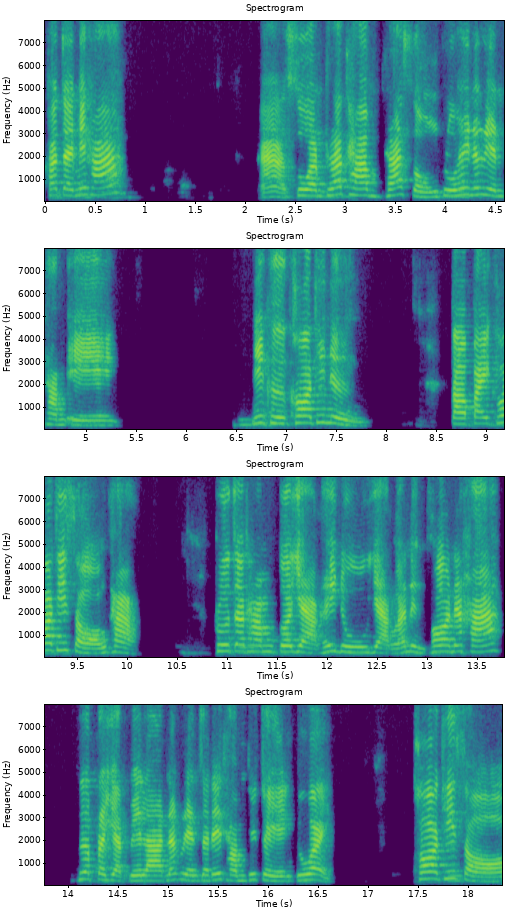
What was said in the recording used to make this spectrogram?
เข้าใจไหมคะ อ่า ส่วนพระธรรมพระสงฆ์ครูให้นักเรียนทำเอง นี่คือข้อที่หนึ่ง ต่อไปข้อที่สองค่ะ ครูจะทำตัวอย่างให้ดูอย่างละหนึ่งข้อนะคะ เพื่อประหยัดเวลานักเรียนจะได้ทำด้วยตัวเองด้วย ข้อที่สอง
